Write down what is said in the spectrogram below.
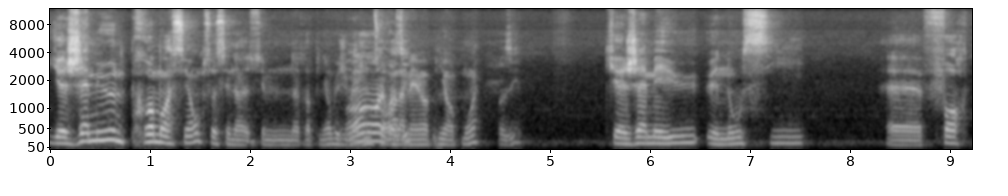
n'y a jamais eu une promotion, puis ça, c'est no- c'est notre opinion, puis j'imagine que tu avoir la même opinion que moi, Vas-y. qu'il n'y a jamais eu une aussi euh, forte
